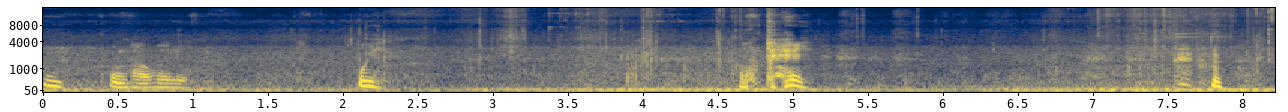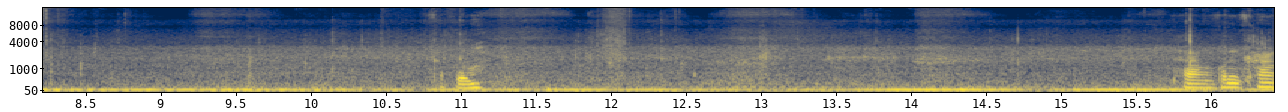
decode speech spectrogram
อืมรองเท้าไปลูกอุ้ยโอเคครับผม ทางค่อนข้าง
